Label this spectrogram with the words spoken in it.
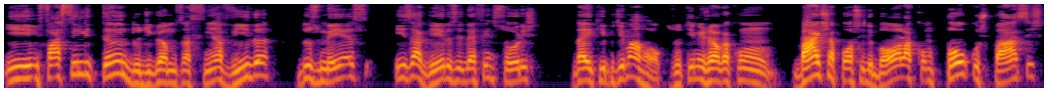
e facilitando, digamos assim, a vida dos meias e zagueiros e defensores da equipe de Marrocos. O time joga com baixa posse de bola, com poucos passes,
